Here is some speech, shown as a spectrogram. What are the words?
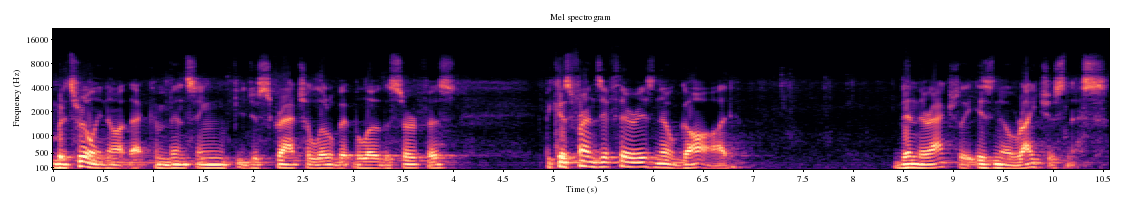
But it's really not that convincing if you just scratch a little bit below the surface. Because, friends, if there is no God, then there actually is no righteousness.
